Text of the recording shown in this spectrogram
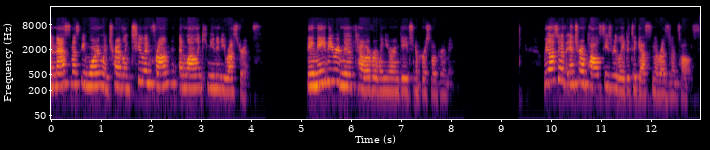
and masks must be worn when traveling to and from and while in community restrooms. They may be removed, however, when you are engaged in a personal grooming. We also have interim policies related to guests in the residence halls.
